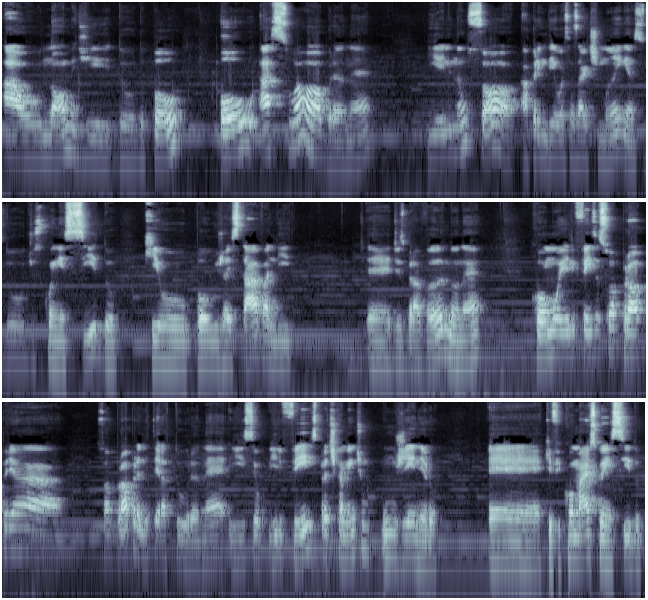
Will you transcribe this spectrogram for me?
ao nome de, do, do Poe ou à sua obra, né? E ele não só aprendeu essas artimanhas do desconhecido que o Poe já estava ali é, desbravando, né? Como ele fez a sua própria sua própria literatura, né? E seu, ele fez praticamente um, um gênero é, que ficou mais conhecido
